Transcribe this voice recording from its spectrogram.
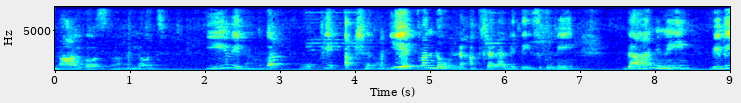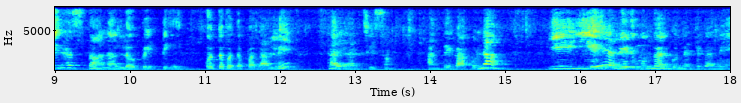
నాలుగో స్థానంలో వచ్చింది. ఈ విధంగా ఒకే అక్షరం ఏత్వంతో ఉన్న అక్షరాన్ని తీసుకుని దానిని వివిధ స్థానాల్లో పెట్టి కొత్త కొత్త పదాల్ని తయారు చేసాం అంతేకాకుండా ఈ ఏ అనేది ముందు అనుకున్నట్టుగానే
